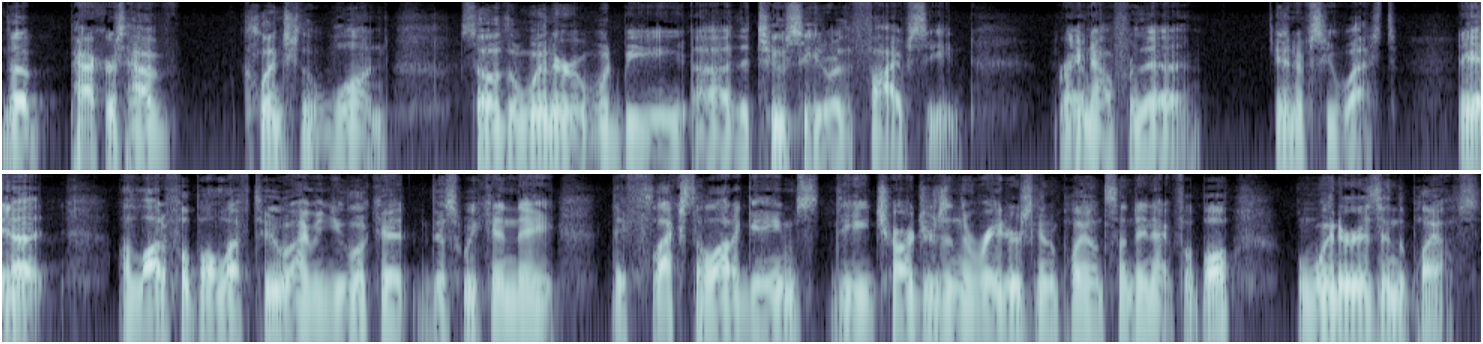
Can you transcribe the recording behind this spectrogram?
The Packers have clinched the one, so the winner would be uh, the two seed or the five seed right yep. now for the NFC West. And, uh, a lot of football left too. I mean, you look at this weekend; they they flexed a lot of games. The Chargers and the Raiders going to play on Sunday Night Football. Winner is in the playoffs,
